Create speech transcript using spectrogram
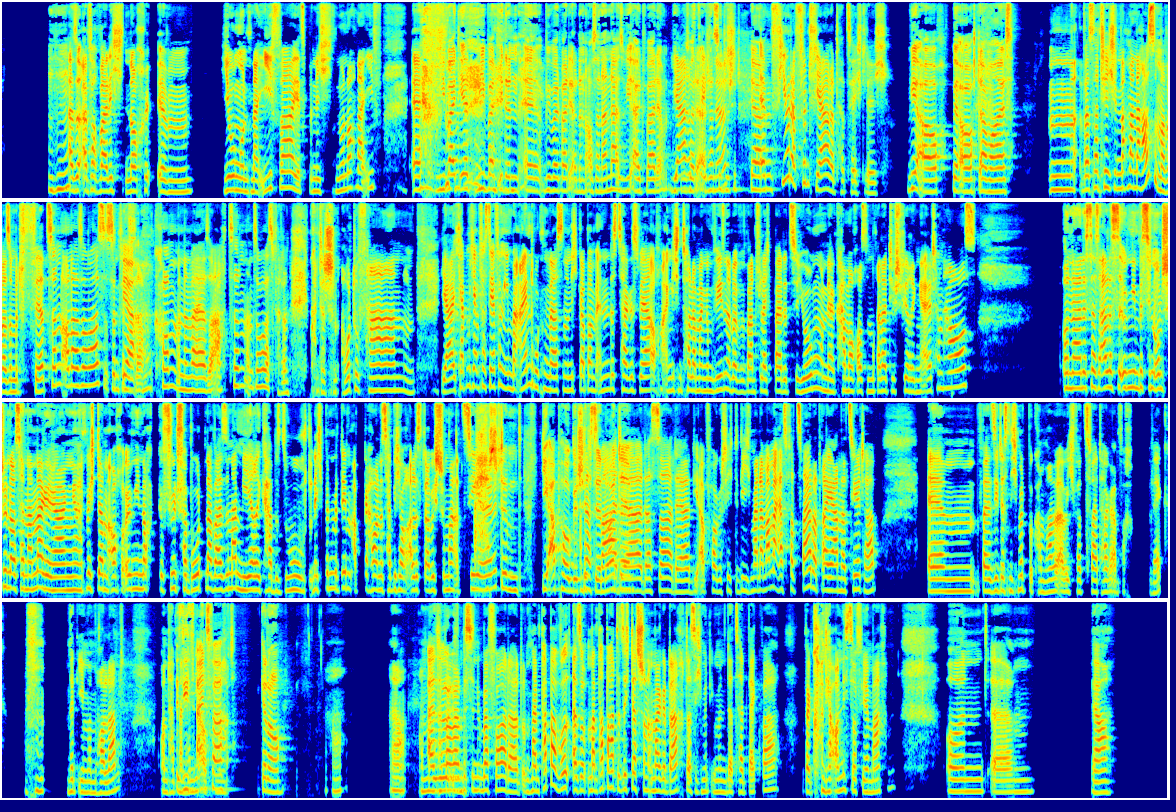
mhm. Also einfach, weil ich noch ähm, jung und naiv war. Jetzt bin ich nur noch naiv. Äh, wie weit ihr, wie weit ihr denn, äh, wie weit wart ihr denn auseinander? Also wie alt war der? Wie war der? Altersunterschied? Ja. ähm, vier oder fünf Jahre tatsächlich. wir auch, wir auch damals. Mm, Was natürlich nochmal eine Hausnummer war, so mit 14 oder sowas. Sind wir Ja. zusammengekommen und dann war er so 18 und so. Es war dann, konnte er schon Auto fahren und ja, ich habe mich einfach sehr von ihm beeindrucken lassen und ich glaube, am Ende des Tages wäre er auch eigentlich ein toller Mann gewesen, aber wir waren vielleicht beide zu jung und er kam auch aus einem relativ schwierigen Elternhaus. Und dann ist das alles irgendwie ein bisschen unschön auseinandergegangen. Er hat mich dann auch irgendwie noch gefühlt verbotenerweise in Amerika besucht und ich bin mit dem abgehauen. Das habe ich auch alles, glaube ich, schon mal erzählt. Ach, stimmt. Die Abhaugeschichte, Das war Leute. der, das war der, die Abvorgeschichte, die ich meiner Mama erst vor zwei oder drei Jahren erzählt habe, ähm, weil sie das nicht mitbekommen habe. Aber ich war zwei Tage einfach weg mit ihm im Holland und habe mein Handy einfach, aufgemacht. genau. Ja, und mein Also- Papa war ein bisschen überfordert. Und mein Papa, also mein Papa hatte sich das schon immer gedacht, dass ich mit ihm in der Zeit weg war. Wir konnten ja auch nicht so viel machen. Und ähm, ja,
